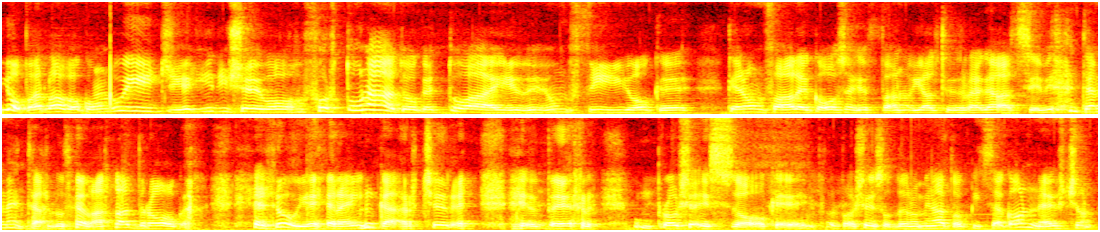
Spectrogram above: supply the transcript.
io parlavo con Luigi e gli dicevo, fortunato che tu hai un figlio che, che, non fa le cose che fanno gli altri ragazzi, evidentemente alludeva alla droga e lui era in carcere eh, per un processo, che, il processo denominato Pizza Connection,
